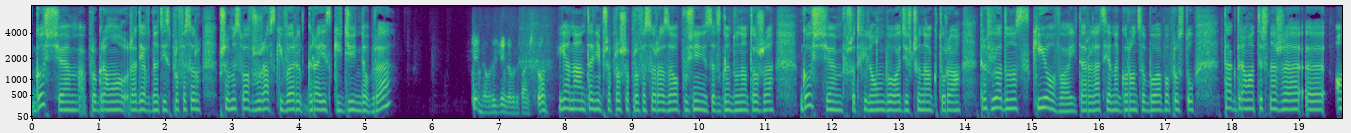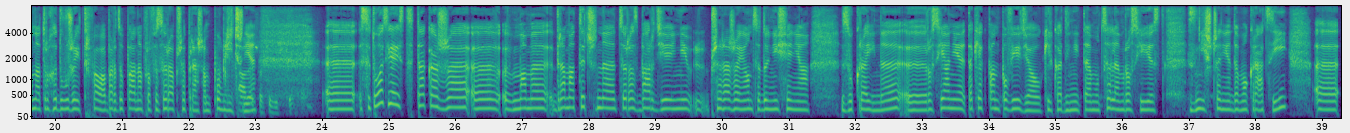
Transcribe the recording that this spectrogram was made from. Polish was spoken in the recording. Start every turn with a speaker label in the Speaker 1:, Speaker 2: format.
Speaker 1: Gościem programu Radia Wnet jest profesor Przemysław Żurawski-Grajewski. Dzień dobry.
Speaker 2: Dzień dobry, dzień dobry Państwu.
Speaker 1: Ja na antenie przeproszę profesora za opóźnienie ze względu na to, że gościem przed chwilą była dziewczyna, która trafiła do nas z Kijowa i ta relacja na gorąco była po prostu tak dramatyczna, że e, ona trochę dłużej trwała. Bardzo pana profesora przepraszam publicznie. E, sytuacja jest taka, że e, mamy dramatyczne, coraz bardziej nie, przerażające doniesienia z Ukrainy. Rosjanie, tak jak pan powiedział kilka dni temu, celem Rosji jest jest zniszczenie demokracji. E,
